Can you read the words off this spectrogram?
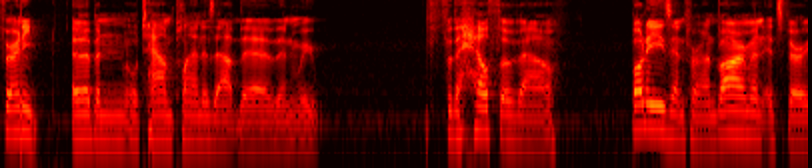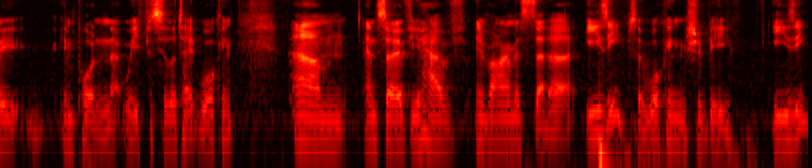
for any urban or town planners out there. Then we, for the health of our bodies and for our environment, it's very important that we facilitate walking. Um, and so if you have environments that are easy, so walking should be easy.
